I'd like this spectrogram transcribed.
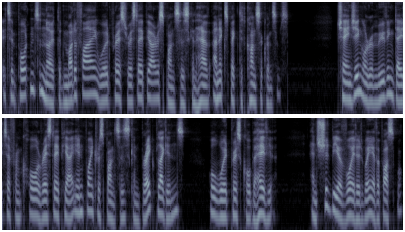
it's important to note that modifying WordPress REST API responses can have unexpected consequences. Changing or removing data from core REST API endpoint responses can break plugins or WordPress core behavior and should be avoided wherever possible.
